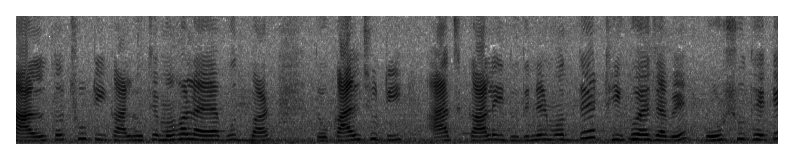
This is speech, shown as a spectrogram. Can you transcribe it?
কাল তো ছুটি, কাল হচ্ছে মহালয়া, বুধবার। তো কাল ছুটি, আজ, কাল এই দুদিনের মধ্যে ঠিক হয়ে যাবে। পরশু থেকে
